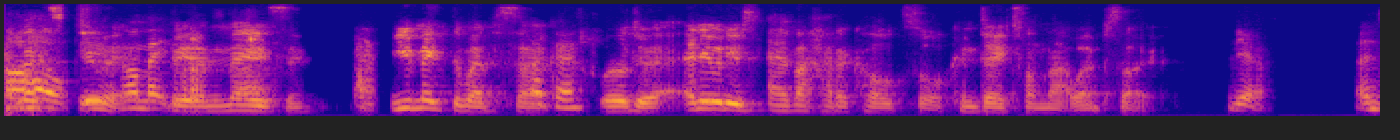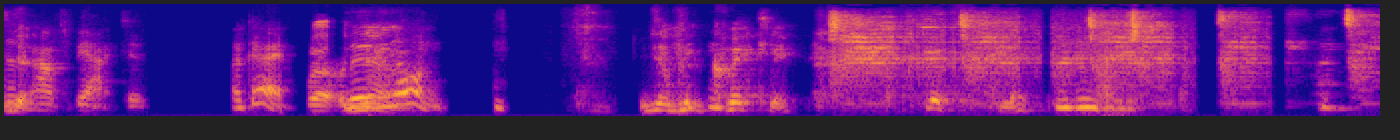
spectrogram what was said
Let, us do you. it. I'll make It'd be amazing. You make the website. Okay. We'll do it. Anybody who's ever had a cold sore can date on that website. Yeah, and doesn't yeah. have to be active. Okay. Well, moving no. on. Quickly. Quickly.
